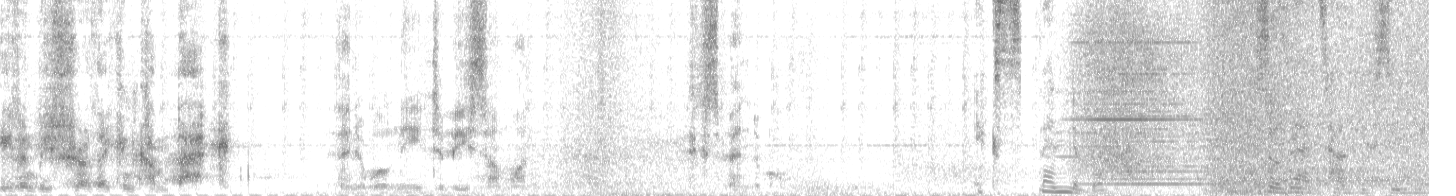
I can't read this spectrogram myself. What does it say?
even be sure they can come back. Then it will need to be someone expendable. Expendable. So that's how you see me.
